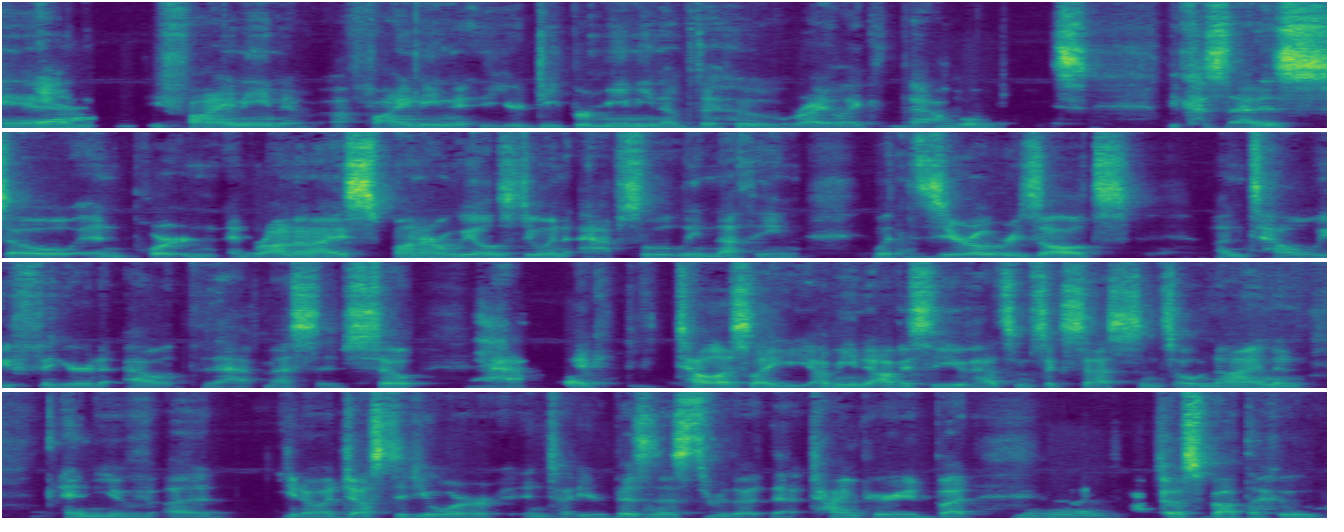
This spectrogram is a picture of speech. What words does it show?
and yeah. defining uh, finding your deeper meaning of the who right like that mm. whole piece because that is so important and ron and i spun our wheels doing absolutely nothing with zero results until we figured out that message so yeah. like tell us like i mean obviously you've had some success since 09 and and you've uh, you know adjusted your into your business through the, that time period but mm-hmm. talk to us about the who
